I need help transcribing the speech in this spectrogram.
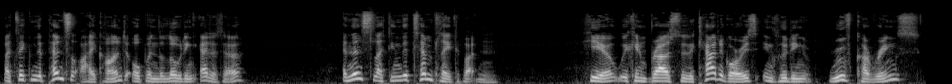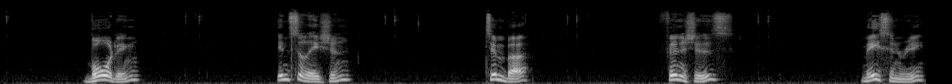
by clicking the pencil icon to open the loading editor, and then selecting the template button. Here we can browse through the categories including roof coverings, boarding, insulation, timber, finishes, masonry,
